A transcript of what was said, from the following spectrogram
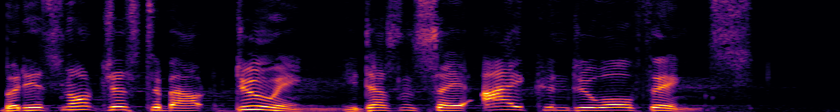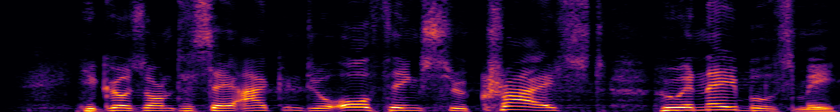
But it's not just about doing. He doesn't say, I can do all things. He goes on to say, I can do all things through Christ who enables me,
